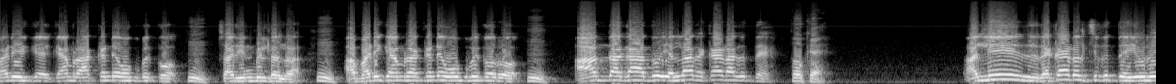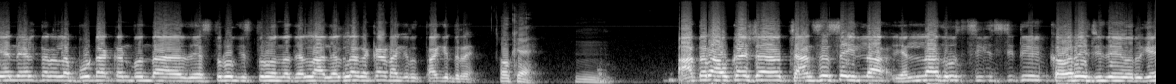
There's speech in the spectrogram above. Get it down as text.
ಬಾಡಿ ಕ್ಯಾಮ್ರಾ ಹಾಕೊಂಡೇ ಹೋಗ್ಬೇಕು. ಸರ್ ಇನ್ ಬಿಲ್ಟ್ ಅಲ್ಲ ಆ ಬಾಡಿ ಕ್ಯಾಮ್ರಾ ಹಾಕೊಂಡೇ ಹೋಗ್ಬೇಕು ಅವರು. ಆದಾಗ ಅದು ಎಲ್ಲಾ ರೆಕಾರ್ಡ್ ಆಗುತ್ತೆ. ಓಕೆ ಅಲ್ಲಿ ರೆಕಾರ್ಡ್ ಅಲ್ಲಿ ಸಿಗುತ್ತೆ. ಇವ್ರು ಏನ್ ಹೇಳ್ತಾರಲ್ಲ ಬೂಟ್ ಹಾಕೊಂಡ್ ಬಂದ ಹೆಸರು ಗಿಸ್ತ್ರು ಅನ್ನೋದೆಲ್ಲ ಅಲ್ಲೆಲ್ಲ ರೆಕಾರ್ಡ್ ಆಗಿರುತ್ತೆ ಆಗಿದ್ರೆ. ಓಕೆ ಆತರ ಅವಕಾಶ ಚಾನ್ಸಸ್ ಇಲ್ಲ. ಎಲ್ಲಾದ್ರೂ ಸಿಸಿಟಿವಿ ಕವರೇಜ್ ಇದೆ ಇವ್ರಿಗೆ.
